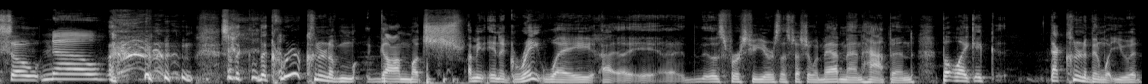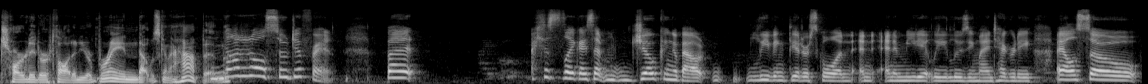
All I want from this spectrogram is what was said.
So No. so the, the career couldn't have gone much i mean in a great way uh, uh, those first few years especially when mad men happened but like it, that couldn't have been what you had charted or thought in your brain that was going to happen Not at all so different. But I just, like I said, joking about leaving theater school and, and, and immediately losing my integrity, I also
